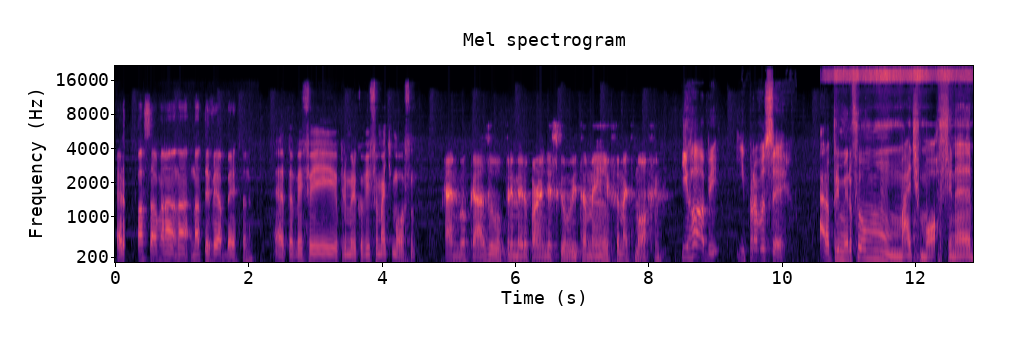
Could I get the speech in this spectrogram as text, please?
era o que passava na, na, na TV aberta, né? É, também foi. O primeiro que eu vi foi Mighty Morphin. É, no meu caso, o primeiro Power Rangers que eu vi também foi Mighty Morphin. E Rob, e pra você? Cara, o primeiro foi um Mighty Morph, né?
